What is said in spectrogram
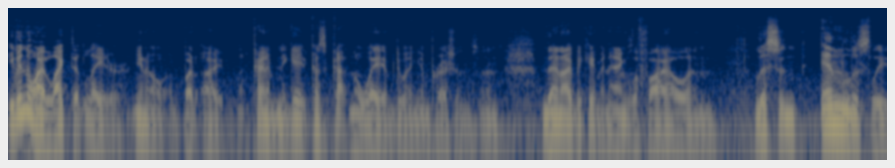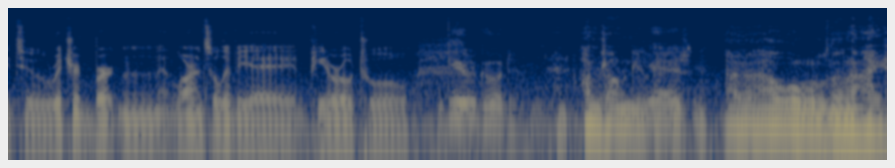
even though I liked it later, you know, but I kind of negated because it got in the way of doing impressions. And then I became an Anglophile and listened endlessly to Richard Burton and Laurence Olivier and Peter O'Toole. Gielgud. And I'm you, Yes. all the night.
